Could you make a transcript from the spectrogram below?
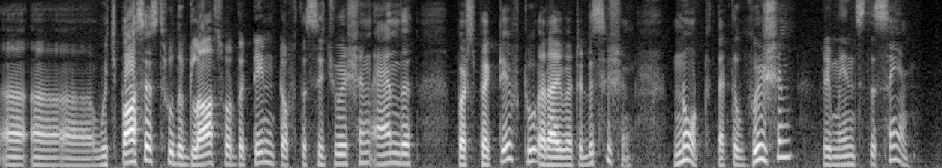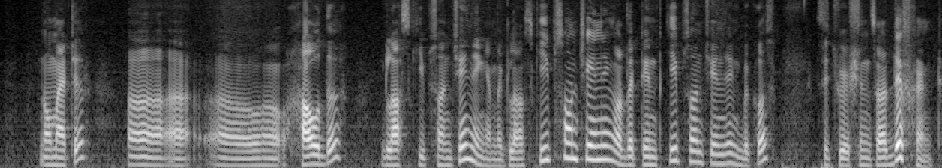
uh, uh, which passes through the glass or the tint of the situation and the perspective to arrive at a decision. Note that the vision remains the same no matter uh, uh, how the glass keeps on changing and the glass keeps on changing or the tint keeps on changing because situations are different.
